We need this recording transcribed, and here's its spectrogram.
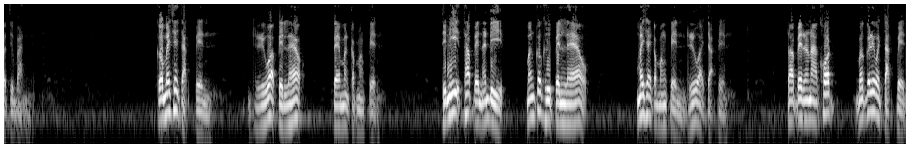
ปัจจุบัน ก็ไม่ใช่จักเป็น หรือว่าเป็นแล้ว แต่มันกำลังเป็น ทีนี้ถ้าเป็นอดีตมันก็คือเป็นแล้ว ไม่ใช่กำลังเป็นหรือว่าจะเป็น ถ้าเป็นอนาคต มันก็เรียกว่าจักเป็น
